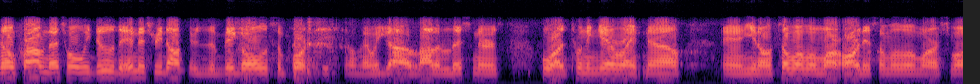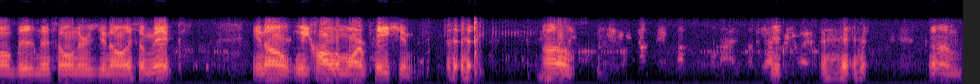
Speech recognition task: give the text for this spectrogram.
No problem. That's what we do. The industry doctor is a big old support system, and we got a lot of listeners who are tuning in right now. And you know, some of them are artists, some of them are small business owners. You know, it's a mix. You know, we call them our patients. um, um,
